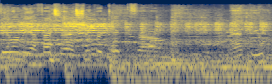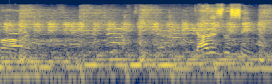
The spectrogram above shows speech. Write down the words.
feeling the effects of that super kick from Matthew Palmer. Got his receipt.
